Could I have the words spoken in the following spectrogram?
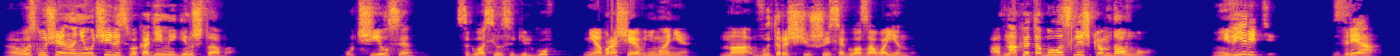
«Вы случайно не учились в Академии Генштаба?» «Учился», — согласился Гильгоф, не обращая внимания на вытаращившиеся глаза военных. «Однако это было слишком давно. Не верите? Зря.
